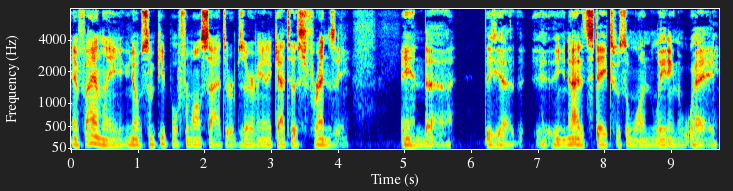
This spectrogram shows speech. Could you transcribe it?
And finally, you know, some people from all sides are observing, and it got to this frenzy. And uh, the, uh, the United States was the one leading the way.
